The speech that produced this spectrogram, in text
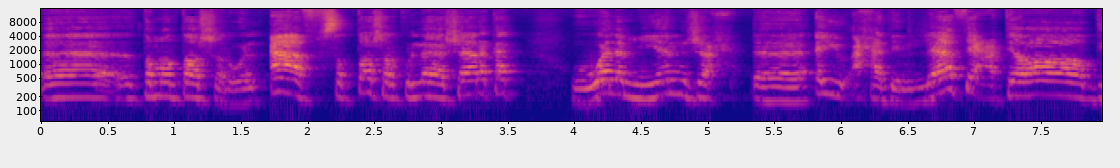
18 والآف 16 كلها شاركت ولم ينجح آه، أي أحد. لا في اعتراض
